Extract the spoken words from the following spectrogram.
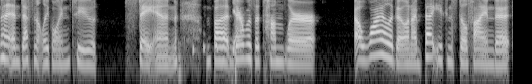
and definitely going to stay in but Yeah. there was a tumblr a while ago and i bet you can still find it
